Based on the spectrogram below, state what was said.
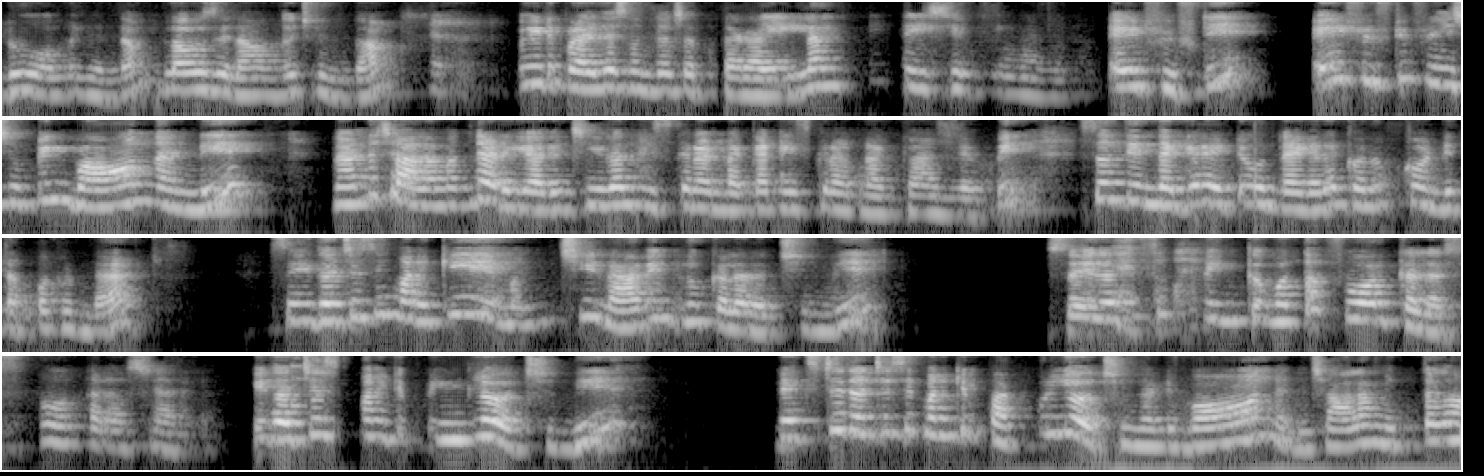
బ్లూ ఓపెన్ చేద్దాం. బ్లౌజ్ ఎలా ఉందో చూద్దాం. వీటి ప్రైజెస్ ఎంతో చెప్తారా? ఇలా eight fifty eight fifty free shipping బాగుందండి. నన్ను చాలా మంది అడిగారు చీరలు తీసుకురండి అక్క తీసుకురండి అక్క అని చెప్పి. సో దీని దగ్గర ఎటు ఉన్నాయి కదా కొనుక్కోండి తప్పకుండా. సో ఇది వచ్చేసి మనకి మంచి నావీ బ్లూ కలర్ వచ్చింది. సో ఇది వచ్చేసి పింక్ మొత్తం ఫోర్ కలర్స్. ఫోర్ కలర్స్ ఇది వచ్చేసి మనకి పింక్లో వచ్చింది. నెక్స్ట్ ఇది వచ్చేసి మనకి పర్పుల్లో వచ్చిందండి. బాగుందండి. చాలా మెత్తగా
